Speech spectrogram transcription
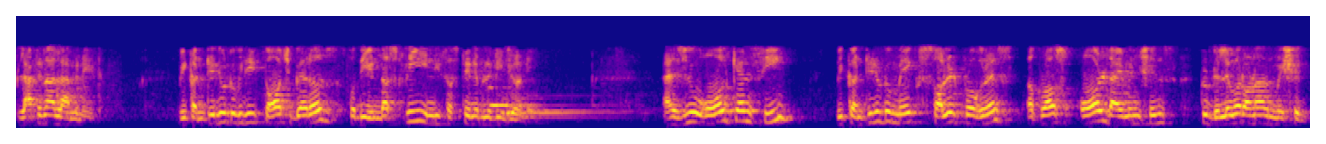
Platina laminate. We continue to be the torch bearers for the industry in the sustainability journey. As you all can see, we continue to make solid progress across all dimensions to deliver on our mission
